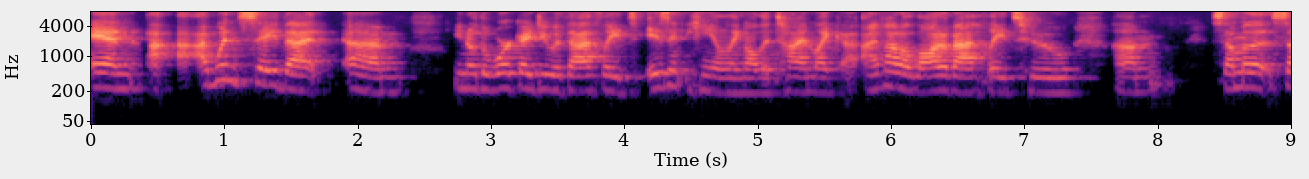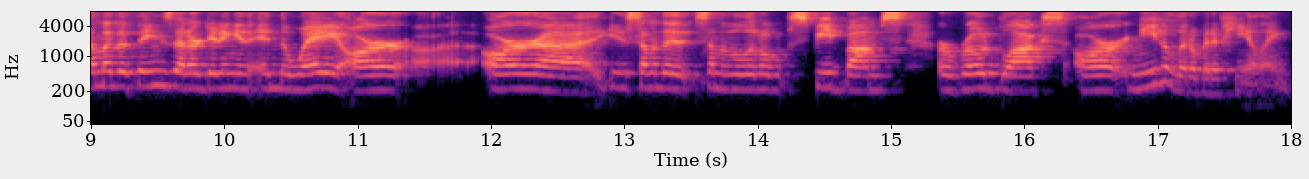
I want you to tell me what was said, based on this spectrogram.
And I, I wouldn't say that, um, you know the work i do with athletes isn't healing all the time like i've had a lot of athletes who um, some of the some of the things that are getting in, in the way are are uh, you know, some of the some of the little speed bumps or roadblocks are need a little bit of healing,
